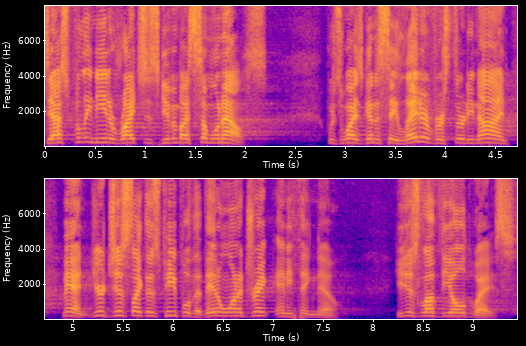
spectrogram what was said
desperately need a righteousness given by someone else. Which is why he's going to say later in verse 39 man, you're just like those people that they don't want to drink anything new. You just love the old ways.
